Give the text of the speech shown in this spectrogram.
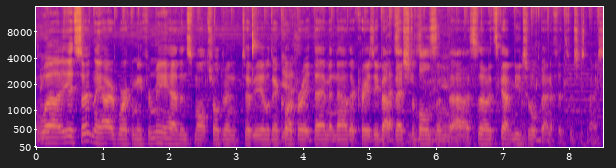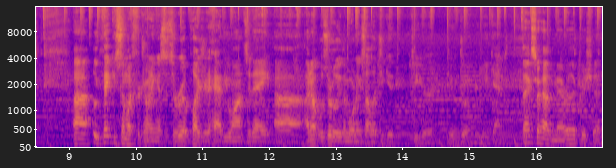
Well, it's certainly hard work. I mean, for me, having small children to be able to incorporate them, and now they're crazy about That's vegetables, easier, and yeah. uh, so it's got mutual benefits, which is nice. Uh, Luke, thank you so much for joining us. It's a real pleasure to have you on today. Uh, I know it was early in the morning, so I'll let you get to your to enjoying your weekend. Thanks for having me. I really appreciate it.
